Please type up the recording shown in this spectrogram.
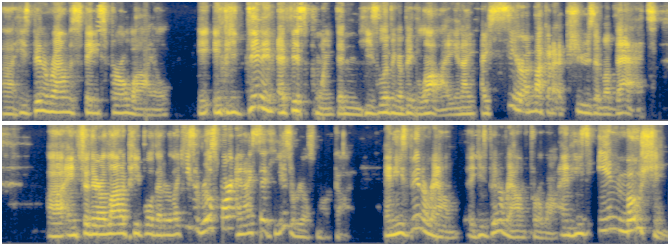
Uh, he's been around the space for a while. If he didn't at this point then he's living a big lie. And I I see her. I'm not going to accuse him of that. Uh, and so there are a lot of people that are like he's a real smart. And I said he is a real smart guy and he's been around. He's been around for a while, and he's in motion.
